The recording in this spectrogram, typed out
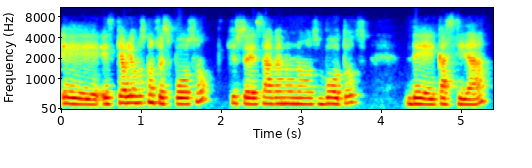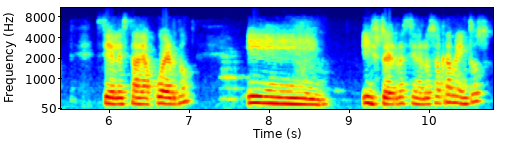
eh, es que hablemos con su esposo, que ustedes hagan unos votos de castidad si él está de acuerdo, y, ustedes reciben los sacramentos,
